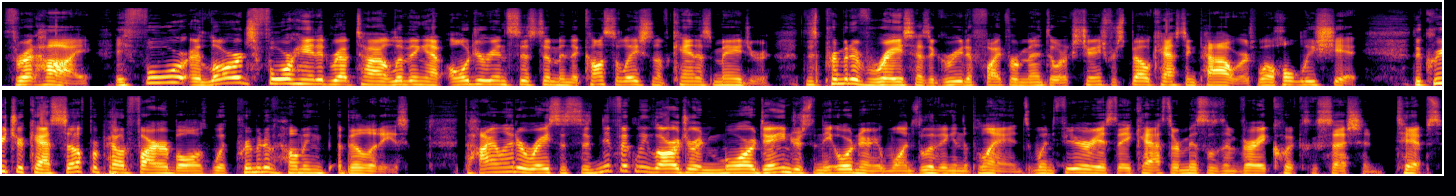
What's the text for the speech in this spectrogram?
Threat high. A four, a large four-handed reptile living at Alderian system in the constellation of Canis Major. This primitive race has agreed to fight for Mental in exchange for spell-casting powers. Well, holy shit. The creature casts self-propelled fireballs with primitive homing abilities. The Highlander race is significantly larger and more dangerous than the ordinary ones living in the plains. When furious, they cast their missiles in very quick succession. Tips.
